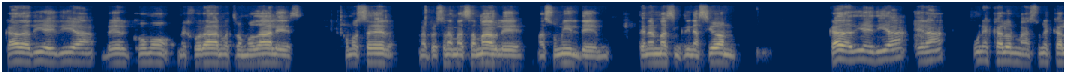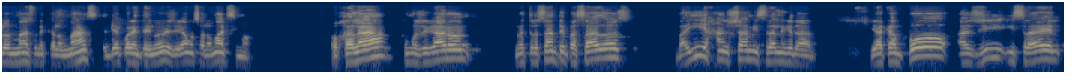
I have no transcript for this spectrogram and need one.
Cada día y día ver cómo mejorar nuestros modales, cómo ser una persona más amable, más humilde, tener más inclinación. Cada día y día era un escalón más, un escalón más, un escalón más. El día 49 llegamos a lo máximo. Ojalá, como llegaron nuestros antepasados, Israel y acampó allí Israel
